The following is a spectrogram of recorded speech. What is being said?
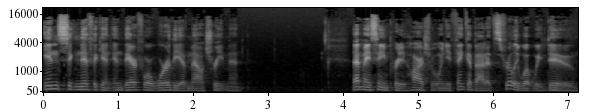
insignificant and therefore worthy of maltreatment. That may seem pretty harsh, but when you think about it, it's really what we do.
